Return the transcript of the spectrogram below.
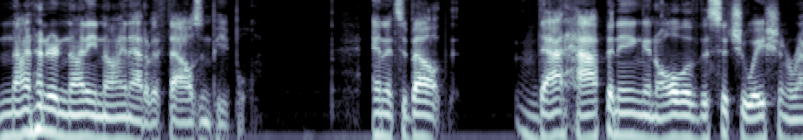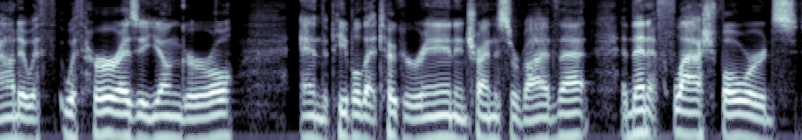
999 out of a thousand people, and it's about that happening and all of the situation around it with with her as a young girl and the people that took her in and trying to survive that, and then it flash forwards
